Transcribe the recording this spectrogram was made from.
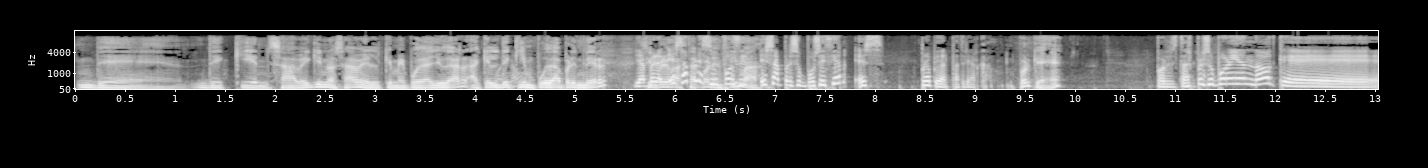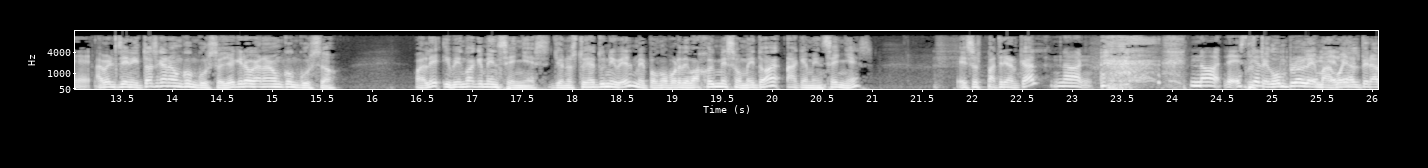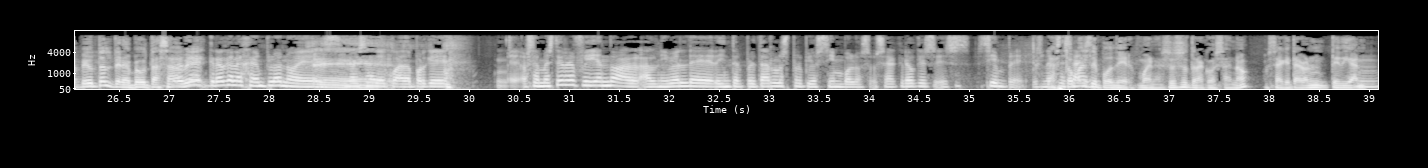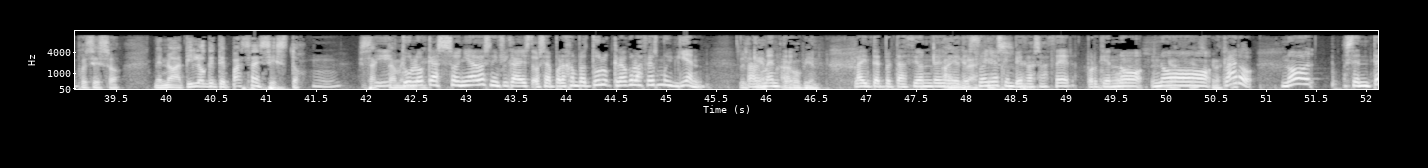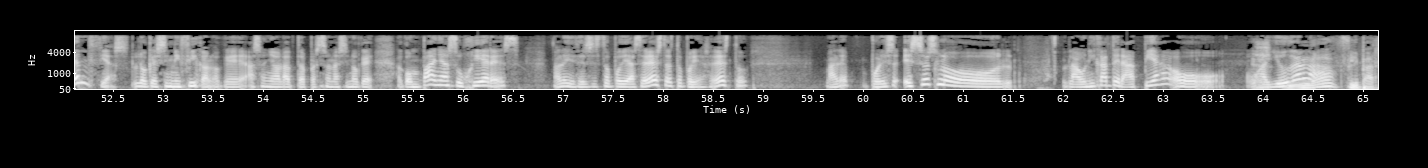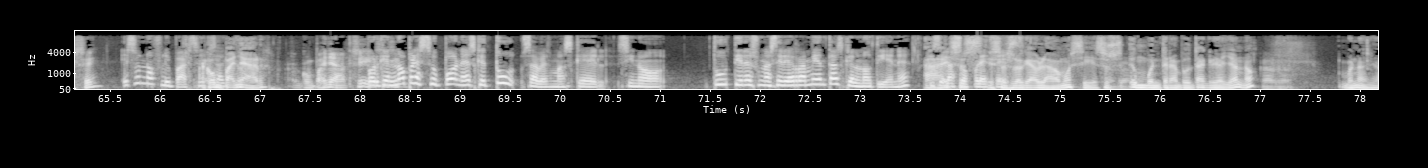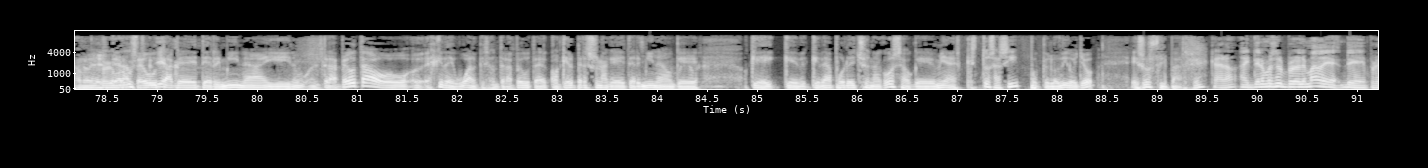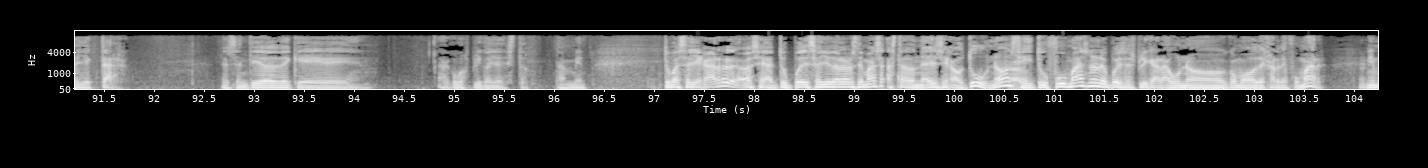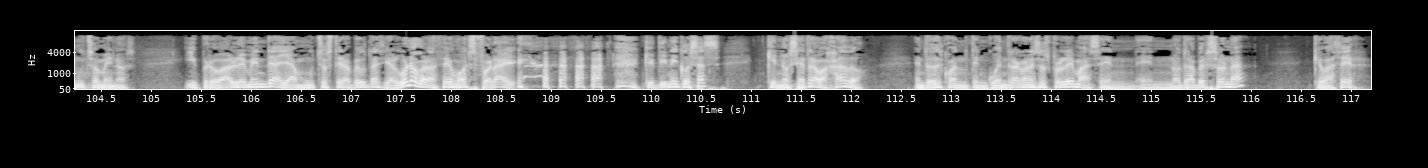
de, de quien sabe, quien no sabe, el que me puede ayudar, aquel de quien pueda aprender, ya, siempre pero va a esa, estar presuposi- esa presuposición es propia del patriarcado. ¿Por qué? Porque estás presuponiendo que... A ver, Jenny, tú has ganado un concurso, yo quiero ganar un concurso. ¿Vale? Y vengo a que me enseñes. Yo no estoy a tu nivel, me pongo por debajo y me someto a, a que me enseñes. ¿Eso es patriarcal? No, no es Pues que... tengo un problema, el- voy el- al terapeuta, el terapeuta Creo sabe. que, creo que el ejemplo no es, Eh. no es adecuado, porque, o sea, me estoy refiriendo al, al nivel de, de interpretar los propios símbolos. O sea, creo que es, es siempre es Las necesario. tomas de poder, bueno, eso es otra cosa, ¿no? O sea, que te, digan, Mm. pues eso, de no, a ti lo que te pasa es esto. Mm. Exactamente. Sí, tú lo que has soñado significa esto. O sea, por ejemplo, tú creo que lo haces muy bien, realmente. Hago bien. La interpretación de, Ay, de gracias. sueños que empiezas a hacer. Porque no, no, gracias. claro, no sentencias lo que significa lo que ha soñado la otra persona, sino que acompañas, sugieres, ¿vale? Y dices, esto podía ser esto, esto podía ser esto, ¿vale? Por eso, eso es lo, la única terapia o, ayuda. a No fliparse. Eso no fliparse. exacto. Acompañar. Acompañar, sí. Porque no presupones que tú sabes más que él, sino tú tienes una serie de herramientas que él no tiene y Ah, se las es, ofreces. eso es lo que hablábamos, sí, eso es un buen terapeuta, creo yo, ¿no? Bueno, ya Pero es el lo que me terapeuta que determina y el terapeuta o es que da igual que sea un terapeuta ¿eh? cualquier persona que determina o que, o que, que, que da por hecho una cosa o que mira es que esto es así porque lo digo yo eso es flipar ¿eh? Claro, ahí tenemos el problema de, de proyectar. En el sentido de que... A ver cómo explico yo esto también. Tú vas a llegar, o sea, tú puedes ayudar a los demás hasta donde hayas llegado tú, ¿no? Si tú fumas, no le puedes explicar a uno cómo dejar de fumar, ni mucho menos. Y probablemente haya muchos terapeutas, y alguno conocemos por ahí, que tiene cosas que no se ha trabajado. Entonces, cuando te encuentra con esos problemas en, en otra persona, ¿qué va a hacer?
